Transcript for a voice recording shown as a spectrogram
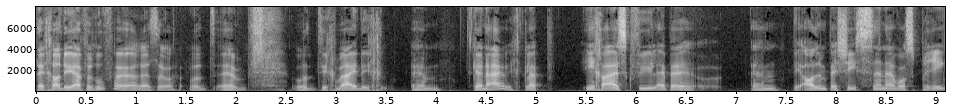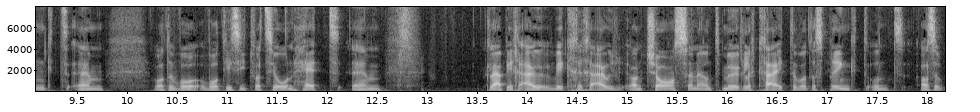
dann kann ich einfach aufhören. So. Und, ähm, und ich meine, ich, ähm, genau, ich glaube, ich habe das Gefühl, eben, ähm, bei allem Beschissenen, was es bringt, ähm, oder wo, wo die Situation hat, ähm, glaube ich, auch wirklich auch an die Chancen und die Möglichkeiten, die das bringt. Und also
